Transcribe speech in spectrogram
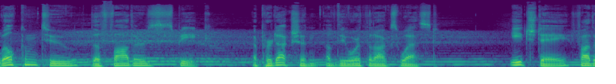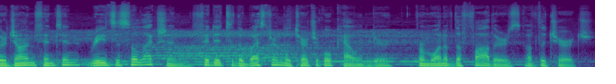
Welcome to The Fathers Speak, a production of the Orthodox West. Each day, Father John Fenton reads a selection fitted to the Western liturgical calendar from one of the Fathers of the Church.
